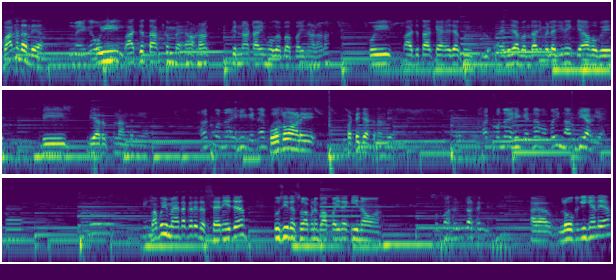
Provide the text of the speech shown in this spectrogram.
ਬੰਨ ਦਿੰਦੇ ਆ। ਮੈਂ ਕਿਹਾ ਕੋਈ ਅੱਜ ਤੱਕ ਮੈਂ ਹੁਣ ਕਿੰਨਾ ਟਾਈਮ ਹੋ ਗਿਆ ਬਾਬਾ ਜੀ ਨਾਲ ਹਨਾ? ਕੋਈ ਅੱਜ ਤੱਕ ਇਹੋ ਜਿਹਾ ਕੋਈ ਇਹੋ ਜਿਹਾ ਬੰਦਾ ਨਹੀਂ ਮਿਲਿਆ ਜਿਹਨੇ ਕਿਹਾ ਹੋਵੇ ਵੀ ਯਾਰ ਆਨੰਦ ਨਹੀਂ ਆਇਆ। ਹਰ ਬੰਦਾ ਇਹੀ ਕਹਿੰਦਾ ਫੋਟੋ ਵਾਲੇ ਫੱਟੇ ਚੱਕ ਦਿੰਦੇ ਆ। ਹਰ ਬੰਦਾ ਇਹੀ ਕਹਿੰਦਾ ਬਾਬਾ ਜੀ ਨੰਦ ਹੀ ਆ ਗਿਆ। ਬਾਬਾ ਜੀ ਮੈਂ ਤਾਂ ਕਦੇ ਦੱਸਿਆ ਨਹੀਂ ਇਹ ਚ। ਤੁਸੀਂ ਦੱਸੋ ਆਪਣੇ ਬਾਬਾ ਜੀ ਦਾ ਕੀ ਨਾਮ ਆ? ਬਾਬਾ ਹਰਿੰਦਰ ਸਿੰਘ। ਲੋਕ ਕੀ ਕਹਿੰਦੇ ਆ?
